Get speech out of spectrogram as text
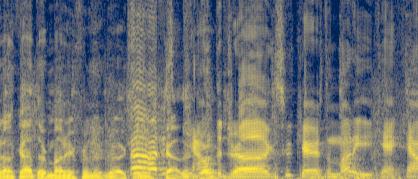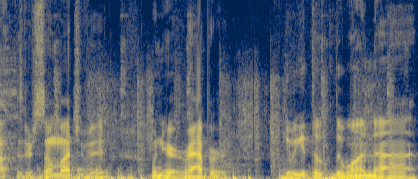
don't count their money from their drugs. They Nah, just count their drugs. the drugs. Who cares? The money you can't count because there's so much of it when you're a rapper. Did we get the the one uh,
